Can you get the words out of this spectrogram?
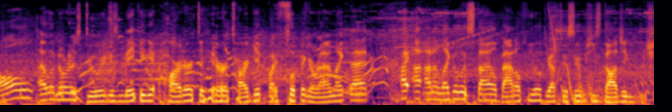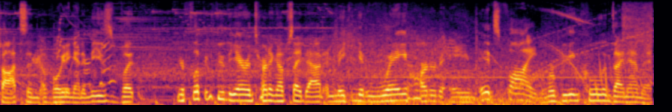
all Eleanor is doing is making it harder to hit her target by flipping around like that. I, I, on a Legolas-style battlefield, you have to assume she's dodging shots and avoiding enemies, but you're flipping through the air and turning upside down and making it way harder to aim. It's fine. We're being cool and dynamic.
